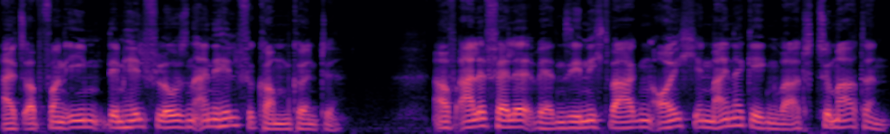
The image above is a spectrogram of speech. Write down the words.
als ob von ihm, dem Hilflosen, eine Hilfe kommen könnte. Auf alle Fälle werden sie nicht wagen, euch in meiner Gegenwart zu martern,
